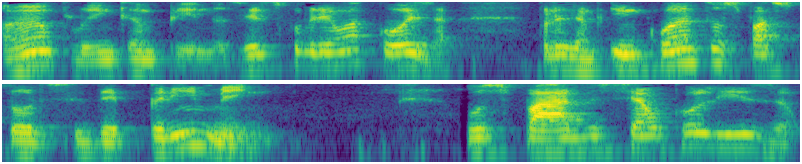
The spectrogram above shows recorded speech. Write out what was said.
amplo em Campinas. Ele descobriu uma coisa. Por exemplo, enquanto os pastores se deprimem os padres se alcoolizam.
